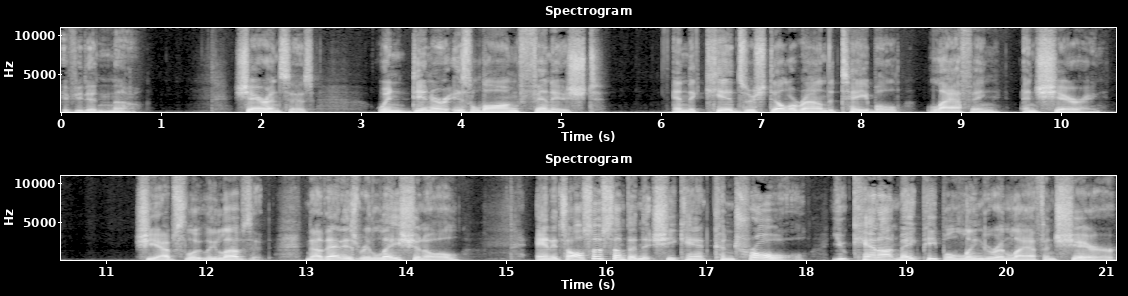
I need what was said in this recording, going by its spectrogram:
if you didn't know. Sharon says, When dinner is long finished and the kids are still around the table laughing and sharing, she absolutely loves it. Now, that is relational, and it's also something that she can't control you cannot make people linger and laugh and share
